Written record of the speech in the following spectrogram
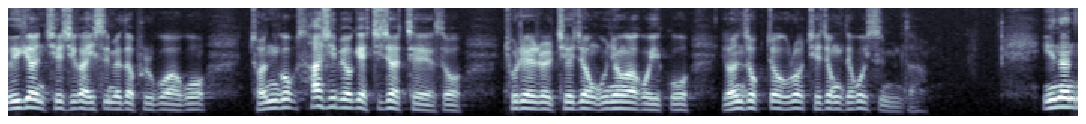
의견 제시가 있음에도 불구하고 전국 40여 개 지자체에서 조례를 제정 운영하고 있고 연속적으로 제정되고 있습니다. 이는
